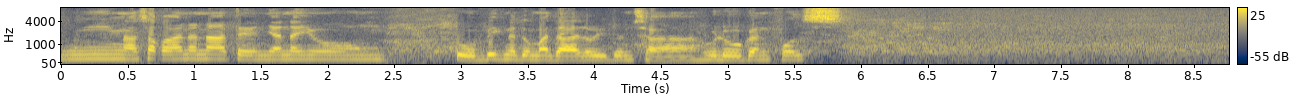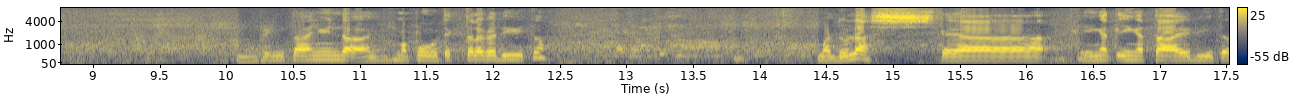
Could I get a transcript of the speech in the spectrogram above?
Yung nasa kanan natin, yan na yung tubig na dumadaloy dun sa Hulugan Falls. Nakikita nyo yung daan, maputik talaga dito. Madulas, kaya ingat-ingat tayo dito.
